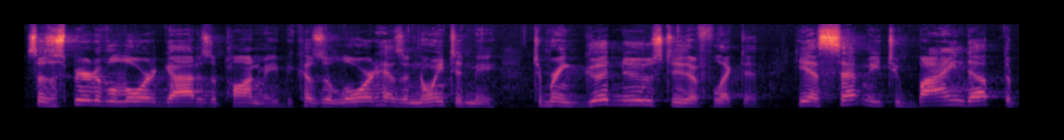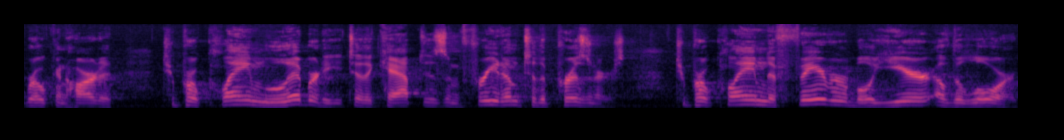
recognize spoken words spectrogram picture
says, The Spirit of the Lord God is upon me, because the Lord has anointed me to bring good news to the afflicted. He has sent me to bind up the brokenhearted, to proclaim liberty to the captives and freedom to the prisoners, to proclaim the favorable year of the Lord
